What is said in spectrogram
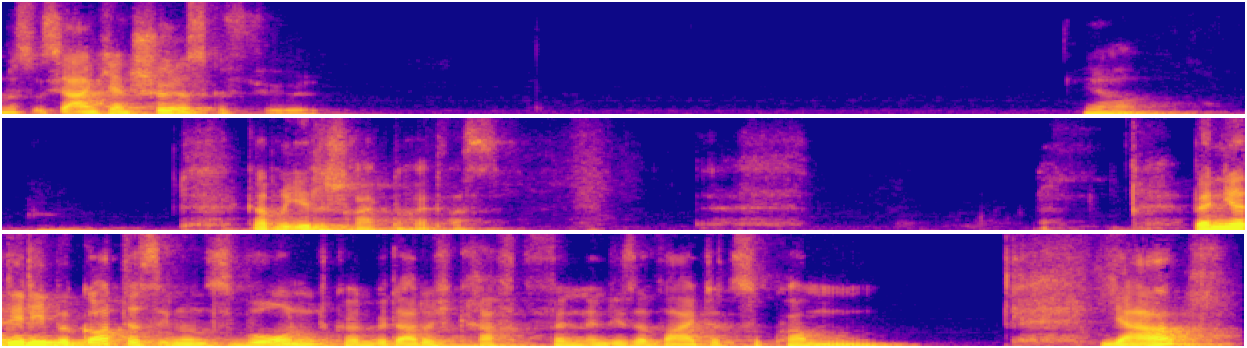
Und das ist ja eigentlich ein schönes Gefühl. Ja. Gabriele schreibt noch etwas. Wenn ja die Liebe Gottes in uns wohnt, können wir dadurch Kraft finden, in diese Weite zu kommen. Ja,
